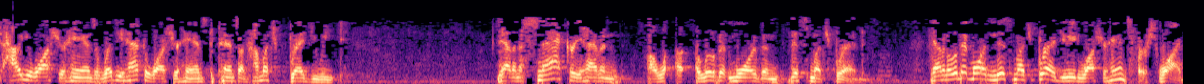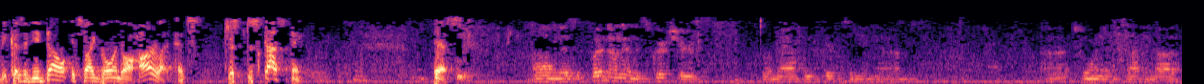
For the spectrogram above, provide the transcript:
how you wash your hands or whether you have to wash your hands depends on how much bread you eat. You having a snack or you having a, a little bit more than this much bread? You having a little bit more than this much bread, you need to wash your hands first. Why? Because if you don't, it's like going to a harlot. It's just disgusting. Yes. Um, there's a footnote in the scriptures for Matthew 15, um, uh, 20, talking about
